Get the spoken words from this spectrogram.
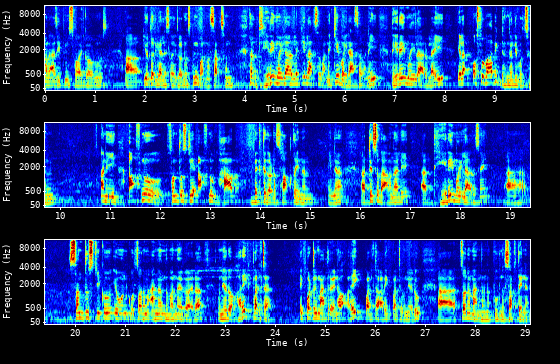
मलाई अझै पनि सहयोग गर्नुहोस्। यो तरिकाले सहयोग गर्नुहोस् पनि भन्न सक्छन्। तर धेरै महिलाहरूलाई के लाग्छ भने के भइरहेछ भने धेरै महिलाहरूलाई यसलाई अस्वाभाविक ढङ्गले बुझ्छन्। अनि आफ्नो सन्तुष्टि आफ्नो भाव व्यक्त गर्न सक्दैनन् होइन? त्यसो भावनाले धेरै महिलाहरू चाहिँ सन्तुष्टिको यौवनको चरम आनन्दमा नै गएर उनीहरू हरेकपल्ट एकपल्ट मात्र होइन हरेकपल्ट हरेकपल्ट उनीहरू चरम आनन्दमा पुग्न सक्दैनन्।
